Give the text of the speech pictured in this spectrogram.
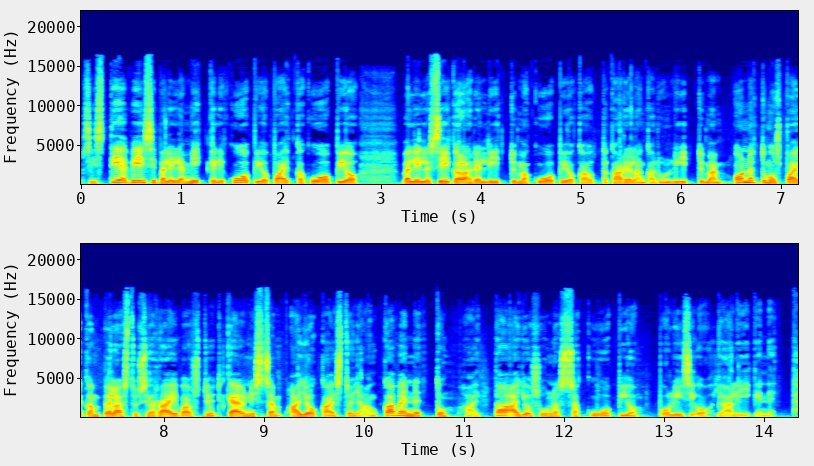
Siis tie viisi välillä Mikkeli-Kuopio, paikka Kuopio, välillä Siikalahden liittymä Kuopio kautta Karjalankadun liittymä. Onnettomuuspaikan pelastus- ja raivaustyöt käynnissä. Ajokaistoja on kavennettu, haittaa ajosuunnassa Kuopio, poliisi ohjaa liikennettä.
